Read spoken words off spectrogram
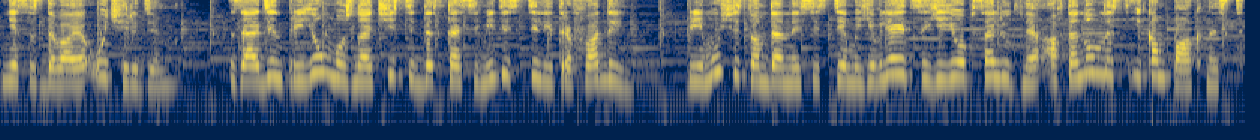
не создавая очереди. За один прием можно очистить до 170 литров воды. Преимуществом данной системы является ее абсолютная автономность и компактность.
